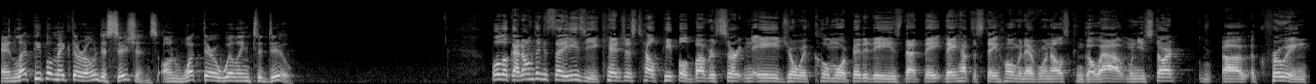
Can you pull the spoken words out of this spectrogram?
and let people make their own decisions on what they're willing to do? Well, look, I don't think it's that easy. You can't just tell people above a certain age or with comorbidities that they, they have to stay home and everyone else can go out. When you start uh, accruing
